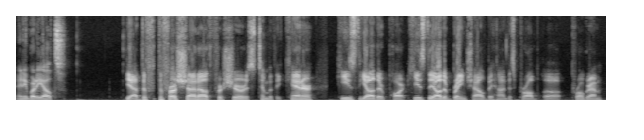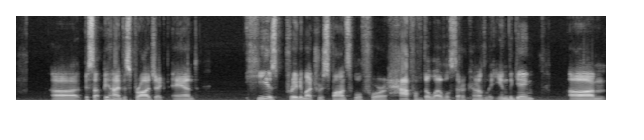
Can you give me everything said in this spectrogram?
anybody else? Yeah, the the first shout out for sure is Timothy Canner. He's the other part. He's the other brainchild behind this prob uh, program, uh, behind this project, and he is pretty much responsible for half of the levels that are currently in the game. Um,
